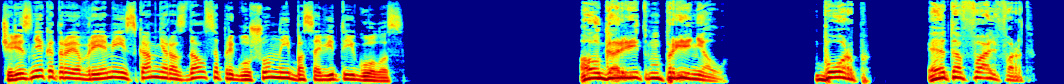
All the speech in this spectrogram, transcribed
Через некоторое время из камня раздался приглушенный басовитый голос. «Алгоритм принял! Борб, это Фальфорд.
